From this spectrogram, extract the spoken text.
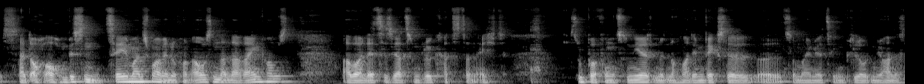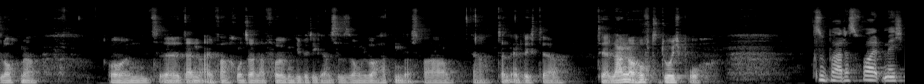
ist halt auch, auch ein bisschen zäh manchmal, wenn du von außen dann da reinkommst. Aber letztes Jahr zum Glück hat es dann echt super funktioniert mit nochmal dem Wechsel äh, zu meinem jetzigen Piloten Johannes Lochner und äh, dann einfach unseren Erfolgen, die wir die ganze Saison über hatten. Das war ja dann endlich der, der lang erhoffte Durchbruch. Super, das freut mich.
